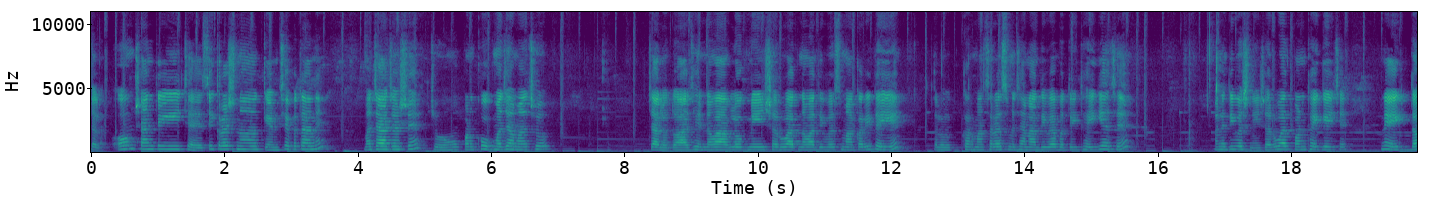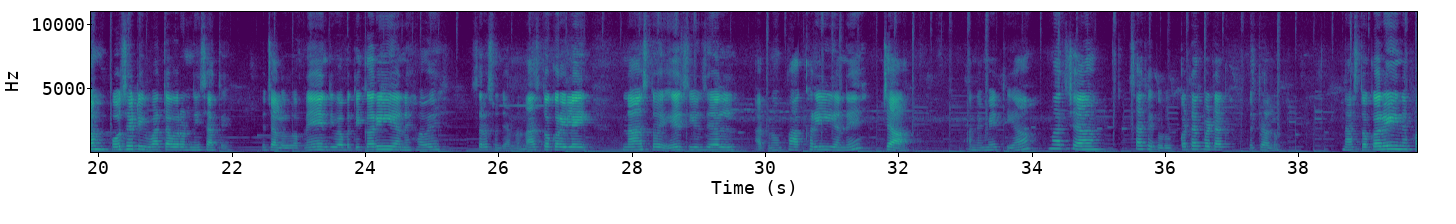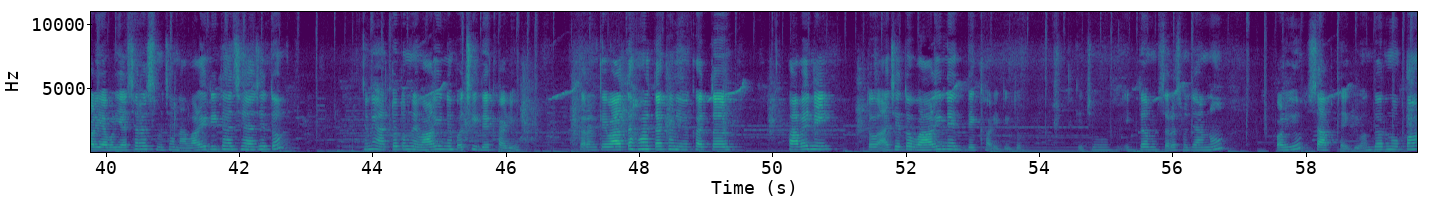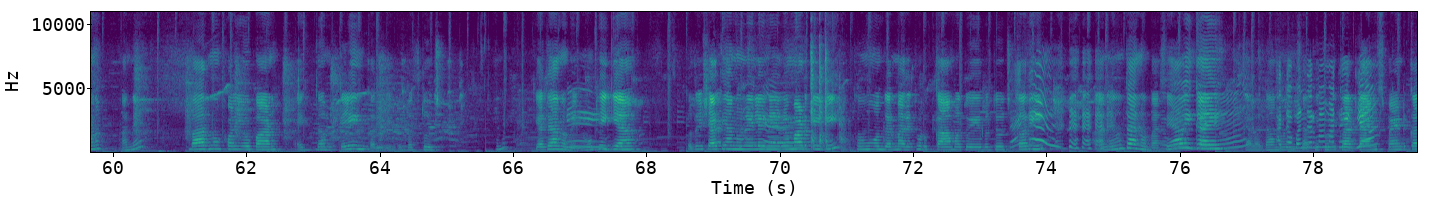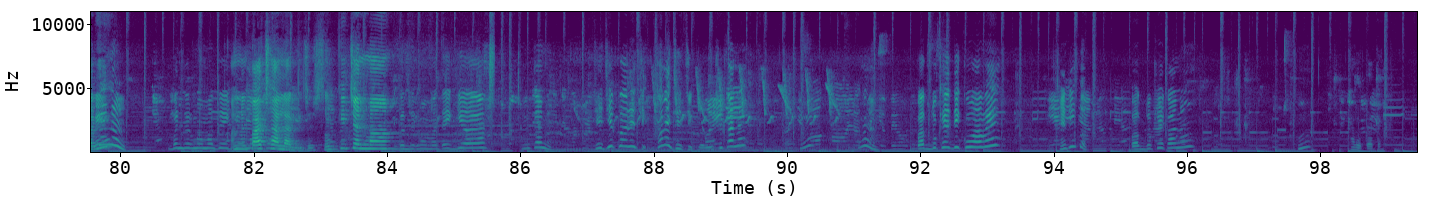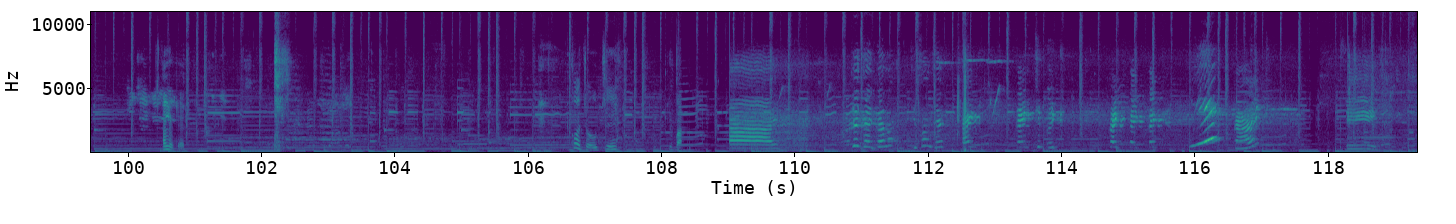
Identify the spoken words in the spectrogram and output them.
ચલો, ઓમ શાંતિ, જય શ્રી કૃષ્ણ. કેમ છે બધાને? મજા જ હશે? જો, હું પણ ખૂબ મજામાં છું. ચાલો, તો આજે નવા વ્લોગની શરૂઆત નવા દિવસમાં કરી દઈએ. ચાલો, ઘરમાં સરસ મજાના દીવાબત્તી થઈ ગયા છે. અને દિવસની શરૂઆત પણ થઈ ગઈ છે. ને એકદમ પોઝિટિવ વાતાવરણની સાથે. તો ચાલો, આપણે દીવાબત્તી કરી અને હવે સરસ મજાનો નાસ્તો કરી લઈ નાસ્તો એઝ યુઝ્યુઅલ આપણો ભાખરી અને ચા અને મેથીયા મરચાં, સાથે થોડુંક કટક બટક. ચાલો, નાસ્તો કરીને ફળિયા વળિયા સરસ મજાના વાળી દીધા છે આજે તો. અને આ તો તમને વાળીને પછી દેખાડ્યું. કારણ કે વાળતા વાળતા ઘણી વખત ફાવે નહીં. તો આજે તો વાળીને જ દેખાડી દીધું. કે જો, એકદમ સરસ મજાનું ફળિયું સાફ થઈ ગયું. અંદરનું પણ અને બહારનું ફળિયું પણ એકદમ ક્લીન કરી દીધું બધું જ. અને બેન ઉઠી ગયા. દિશા ધ્યાનુંને લઈને રમાડતી હતી. તો હું અંદર મારે થોડુંક કામ હતું એ બધું જ કરી અને હું ધાનુ પાસે આવી ગઈ. ચાલો ધાનુ ટાઈમ સ્પેન્ડ કરી. અને પાછા લાગી જશું કિચનમાં બંજરમાં થઈ ગયા. હું કાને જેજી કરે છે કોને જેજી કરે છે કાને હમ? હમ. પગ દુખે દીકુ હવે હે દીકો પગ દુખે કાનું હમ? હાલો ટાટા હાલો ટાટા કો જવું છે કે બા બાય જે જાય તને ઈ શું છે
